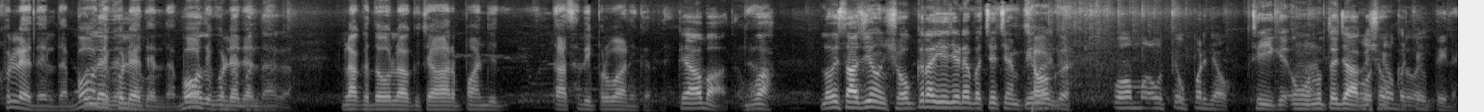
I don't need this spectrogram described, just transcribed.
ਖੁੱਲੇ ਦਿਲ ਦਾ ਬਹੁਤ ਹੀ ਖੁੱਲੇ ਦਿਲ ਦਾ ਬਹੁਤ ਹੀ ਖੁੱਲੇ ਦਿਲ ਦਾ। ਲੱਖ 2 ਲੱਖ 4 5 10 ਦੀ ਪਰਵਾਹ ਨਹੀਂ ਕਰਦੇ। ਕੀ ਬਾਤ ਵਾਹ। ਲੋ ਉਸਤਾਦ ਜੀ ਹੁਣ ਸ਼ੌਕ ਕਰਾਈਏ ਜਿਹੜੇ ਬੱਚੇ ਚੈਂਪੀਅਨ ਉਹ ਉੱਤੇ ਉੱਪਰ ਜਾਓ। ਠੀਕ ਹੈ ਹੁਣ ਉੱਤੇ ਜਾ ਕੇ ਸ਼ੌਕ ਕਰਵਾਈਏ। ਉੱਤੇ ਨੇ।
